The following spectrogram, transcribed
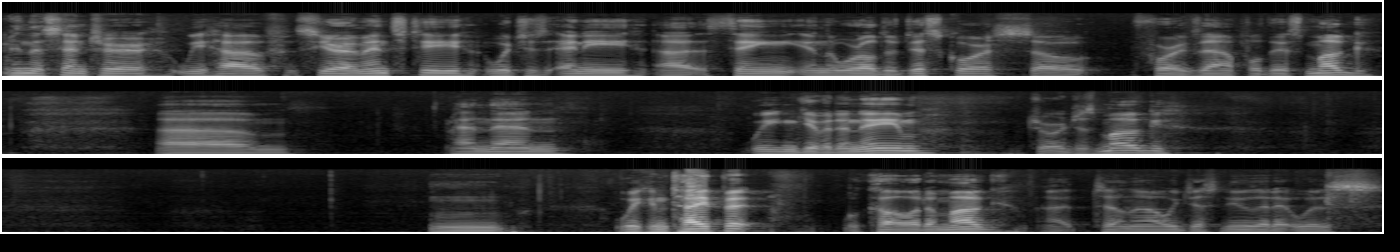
in the center, we have CRM entity, which is any uh, thing in the world of discourse. So for example, this mug. Um, and then we can give it a name, George's mug. Mm, we can type it. We'll call it a mug. Until now, we just knew that it was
